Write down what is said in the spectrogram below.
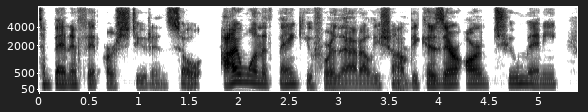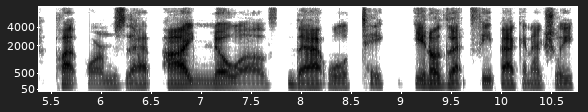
to benefit our students. So I want to thank you for that, Alyshahn, because there aren't too many platforms that I know of that will take, you know, that feedback and actually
